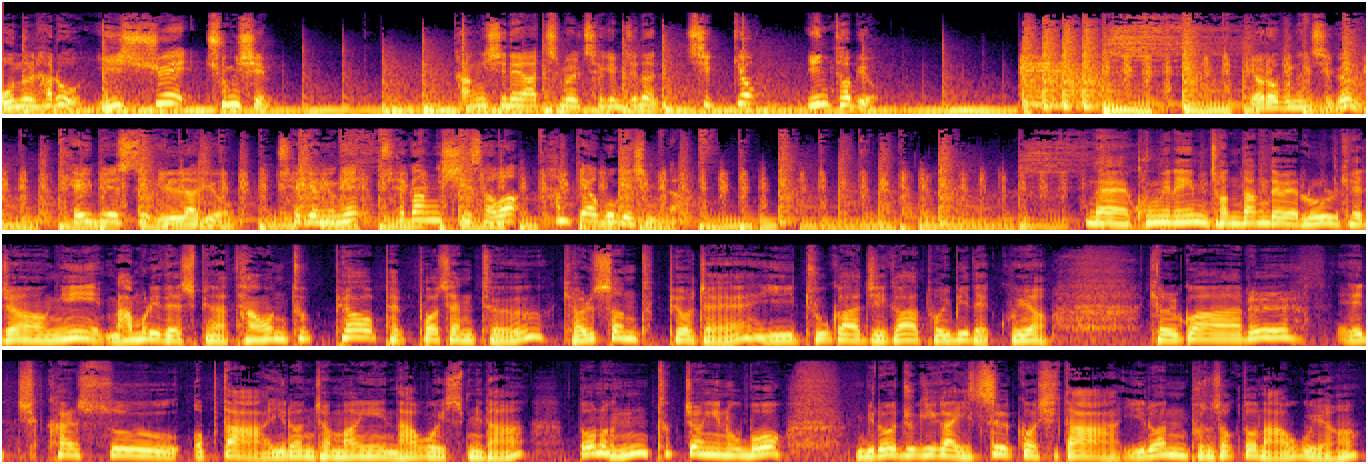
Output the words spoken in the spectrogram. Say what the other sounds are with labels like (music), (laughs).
오늘 하루 이슈의 중심. 당신의 아침을 책임지는 직격 인터뷰. 여러분은 지금 KBS 일라디오 최경영의 최강 시사와 함께하고 계십니다. 네, 국민의힘 전당대회 룰 개정이 마무리됐습니다. 당원 투표 100%, 결선 투표제 이 두 가지가 도입이 됐고요. 결과를 예측할 수 없다 이런 전망이 나오고 있습니다. 또는 특정인 후보 밀어주기가 있을 것이다 이런 분석도 나오고요.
